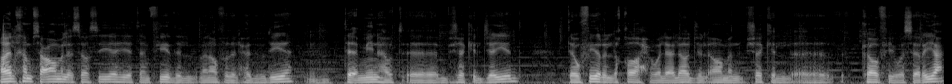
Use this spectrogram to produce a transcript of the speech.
هاي الخمس عوامل الأساسية هي تنفيذ المنافذ الحدودية. تأمينها آه، بشكل جيد توفير اللقاح والعلاج الآمن بشكل آه، كافي وسريع.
